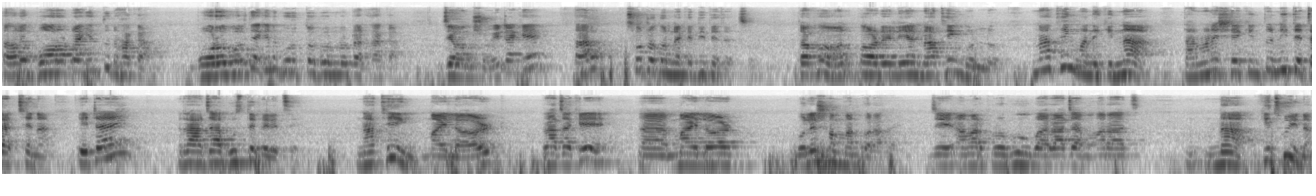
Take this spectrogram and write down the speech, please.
তাহলে বড়টা কিন্তু ঢাকা। বড় বলতে এখানে গুরুত্বপূর্ণটা ঢাকা। যে অংশ, এটাকে তার ছোট কন্যাকে দিতে যাচ্ছে। তখন কর্নেলিয়া নাথিং বলল, নাথিং মানে কি? না, তার মানে সে কিন্তু নিতে চাচ্ছে না। এটাই রাজা বুঝতে পেরেছে। নাথিং, মাই লর্ড, রাজাকে মাই লর্ড বলে সম্মান করা হয় যে আমার প্রভু বা রাজা, মহারাজ, না, কিছুই না।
